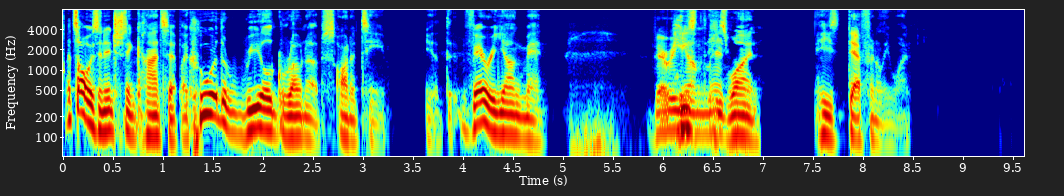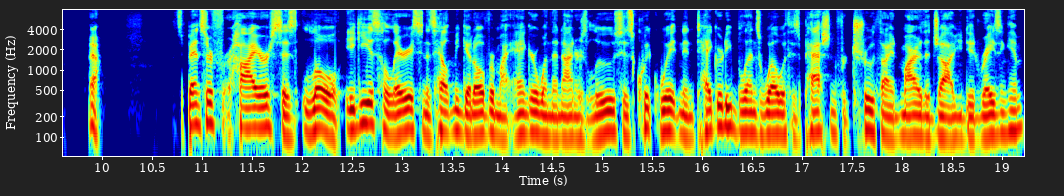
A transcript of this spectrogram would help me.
That's always an interesting concept. Like, who are the real grown-ups on a team? You know, very young men. Very he's, young men. He's one. He's definitely one. Spencer for hire says Lowell, Iggy is hilarious and has helped me get over my anger when the Niners lose. His quick wit and integrity blends well with his passion for truth. I admire the job you did raising him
